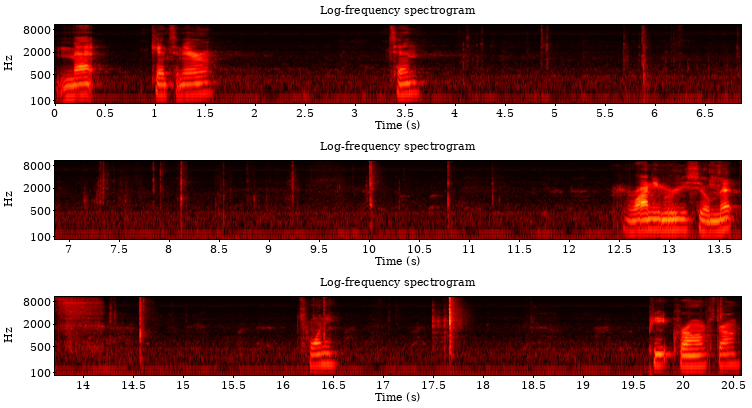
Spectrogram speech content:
Matt Canterino. 10. Ronnie Mauricio Mets. 20. Pete Crow Armstrong.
